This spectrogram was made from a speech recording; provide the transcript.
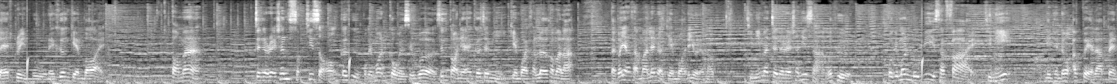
Red Green Blue ในเครื่อง Game Boy ต่อมา เจเนอเรชันที่ 2 ก็คือโปเกมอน Gold and Silver ซึ่งตอนนี้ก็จะมี Game Boy Color เข้ามาละ แต่ก็ยังสามารถเล่นกับ Game Boy ได้อยู่นะครับ ทีนี้มาเจเนอเรชันที่ 3 ก็คือโปเกมอน Ruby Sapphire ทีนี้ Nintendo อัปเกรดละเป็น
